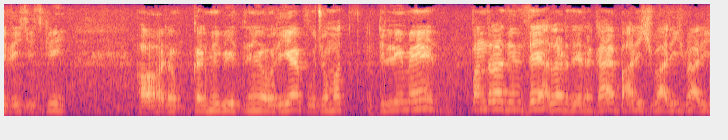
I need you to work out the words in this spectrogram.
किसी चीज़ की। और गर्मी भी इतनी हो रही है, पूछो मत। दिल्ली में पंद्रह दिन से अलर्ट दे रखा है, बारिश बारिश बारिश।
